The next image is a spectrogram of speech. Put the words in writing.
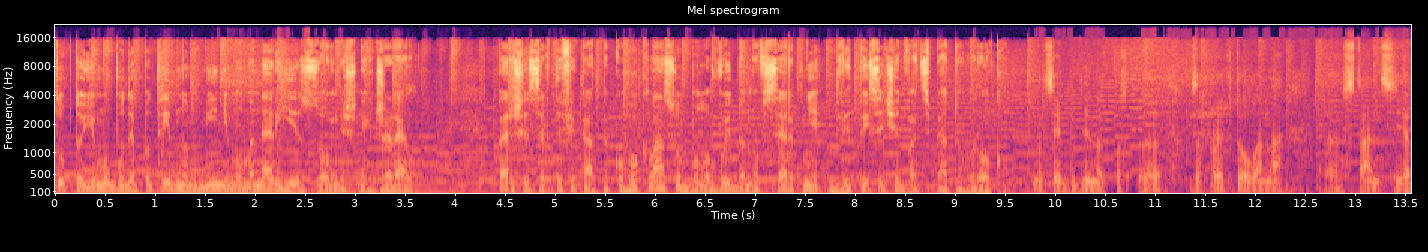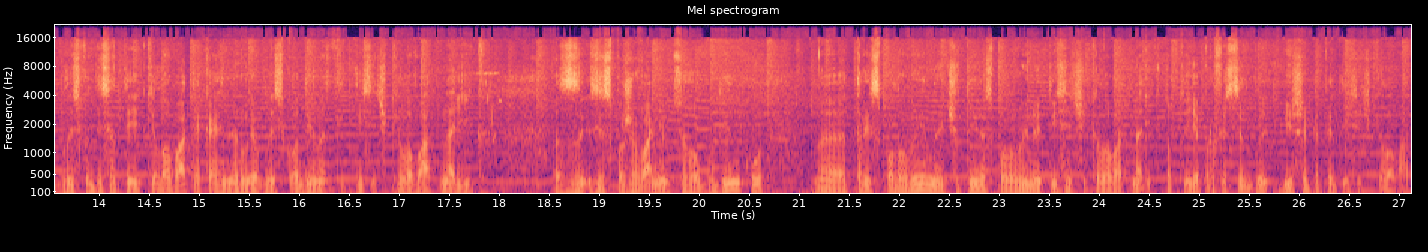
тобто йому буде потрібно мінімум енергії з зовнішніх джерел. Перший сертифікат такого класу було видано в серпні 2025 року. На цей будинок е, запроєктована е, станція близько 10 кВт, яка генерує близько 11 тисяч кВт на рік. Зі споживанням цього будинку е, 3,5-4,5 тисячі кВт на рік. Тобто є профіцит більше 5 тисяч кВт,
